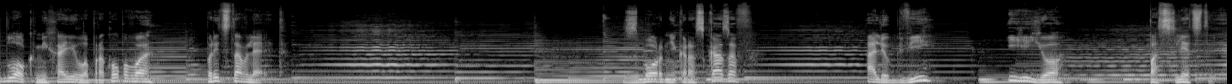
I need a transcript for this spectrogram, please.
блог Михаила Прокопова представляет Сборник рассказов о любви и ее последствиях.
